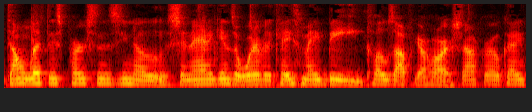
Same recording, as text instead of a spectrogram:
Don't let this person's, you know, shenanigans or whatever the case may be close off your heart chakra, okay?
